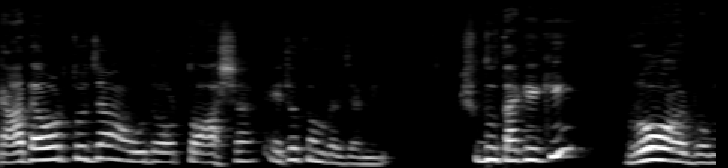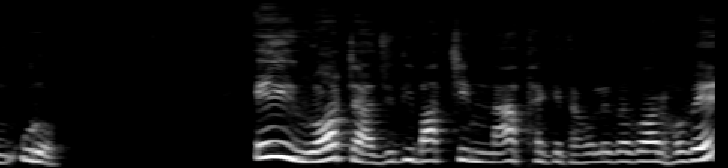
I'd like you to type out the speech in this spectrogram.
গাদা অর্থ যা উদা অর্থ আসা এটা তো আমরা জানি। শুধু থাকে কি? র এবং উরো। এই রটা যদি বাচ্চিম না থাকে তাহলে ব্যবহার হবে,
